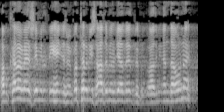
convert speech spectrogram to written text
اب کھرل ایسے ملتے ہیں جس میں پتھر بھی ساتھ مل جاتے تو آدمی نندا ہونا ہے۔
